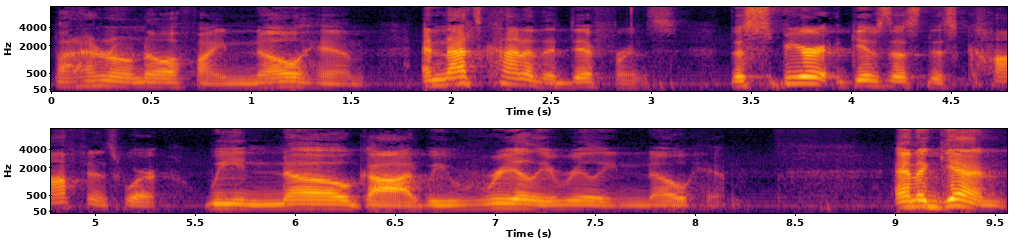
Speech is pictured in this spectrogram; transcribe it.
but I don't know if I know him. And that's kind of the difference. The Spirit gives us this confidence where we know God, we really, really know him. And again,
